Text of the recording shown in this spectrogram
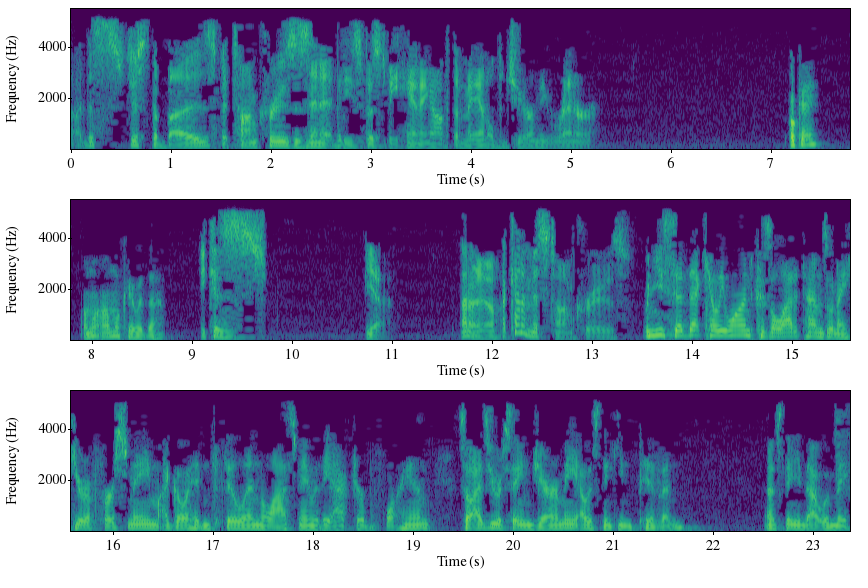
Uh, this is just the buzz, but Tom Cruise is in it, but he's supposed to be handing off the mantle to Jeremy Renner Okay, I'm I'm okay with that. because, yeah, I don't know. I kind of miss Tom Cruise. When you said that, Kelly Wand, because a lot of times when I hear a first name, I go ahead and fill in the last name of the actor beforehand. So as you were saying Jeremy, I was thinking Piven. I was thinking that would make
